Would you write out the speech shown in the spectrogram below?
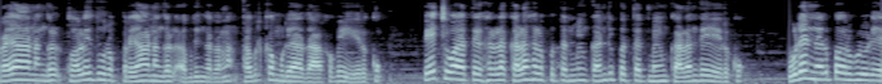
பிரயாணங்கள் தொலைதூர பிரயாணங்கள் அப்படிங்கிறதெல்லாம் தவிர்க்க முடியாததாகவே இருக்கும். பேச்சுவார்த்தைகளில் கலகலப்பு தன்மையும் கண்டிப்புத்தன்மையும் கலந்தே இருக்கும். உடன் இருப்பவர்களுடைய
